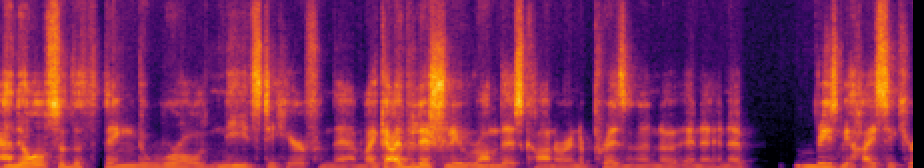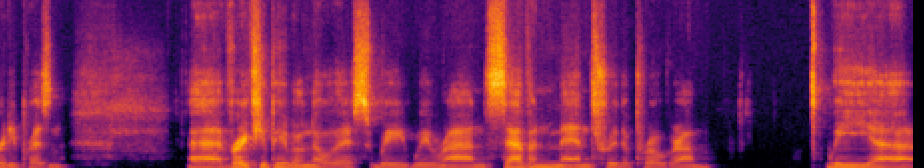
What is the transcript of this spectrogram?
and also the thing the world needs to hear from them. Like I've literally run this, Connor, in a prison, in a, in a, in a reasonably high security prison. Uh, very few people know this. We, we ran seven men through the program. We uh,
